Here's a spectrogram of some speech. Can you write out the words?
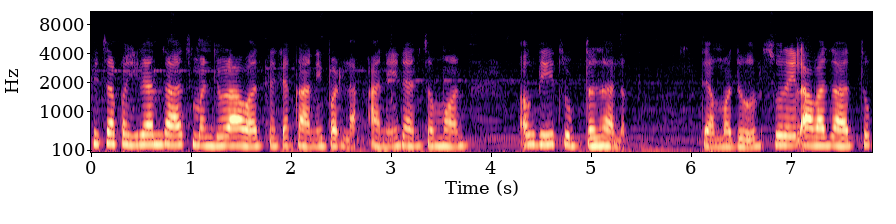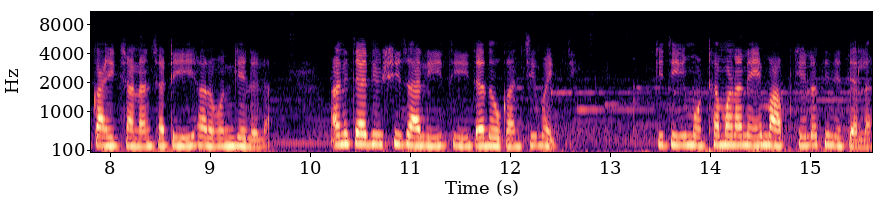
तिचा पहिल्यांदाच मंजूळ आवाज त्याच्या कानी पडला आणि त्यांचं मन अगदी तृप्त झालं. त्या मधुर सुरेल आवाजात तो काही क्षणांसाठी हरवून गेलेला. आणि त्या दिवशी झाली ती त्या दोघांची मैत्री. किती मोठ्या मनाने माफ केलं तिने त्याला.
